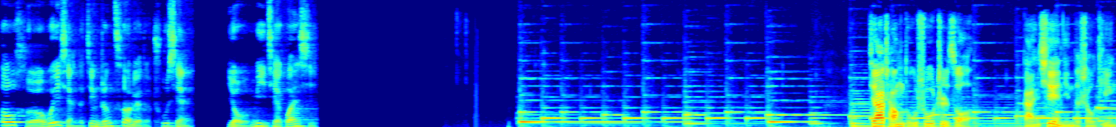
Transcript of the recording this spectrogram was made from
都和危险的竞争策略的出现有密切关系。家常读书制作，感谢您的收听。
